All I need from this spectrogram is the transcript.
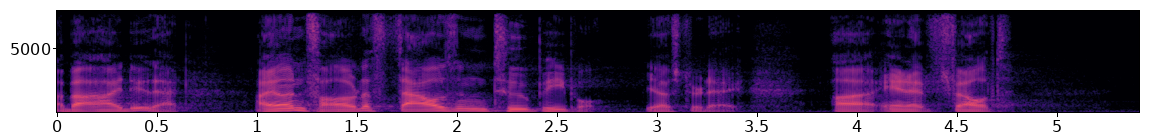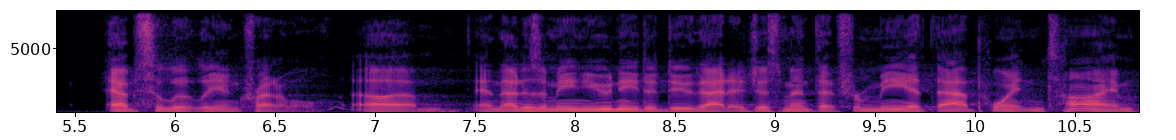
about how I do that. I unfollowed a 1,002 people yesterday, uh, and it felt absolutely incredible. Um, and that doesn't mean you need to do that. It just meant that for me at that point in time,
